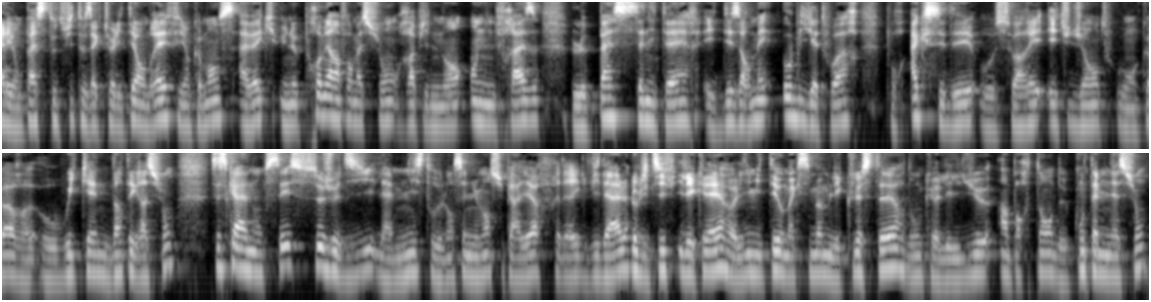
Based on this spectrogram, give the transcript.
Allez, on passe tout de suite aux actualités en bref et on commence avec une première information rapidement en une phrase. Le pass sanitaire est désormais obligatoire pour accéder aux soirées étudiantes ou encore euh, aux week-ends d'intégration. C'est ce qu'a annoncé ce jeudi la ministre de l'Enseignement supérieur Frédéric Vidal. L'objectif, il est clair, limiter au maximum les clusters, donc euh, les lieux importants de contamination,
